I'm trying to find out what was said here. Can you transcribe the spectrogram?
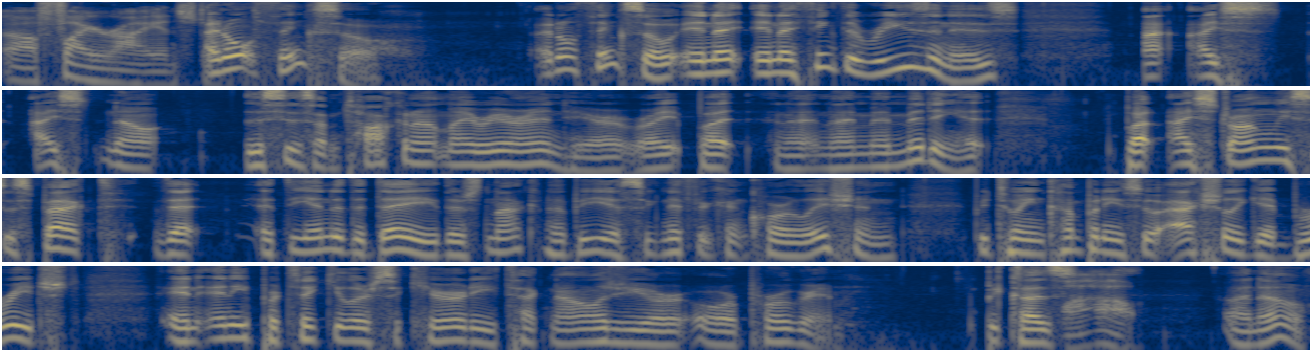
uh, FireEye installed. I don't think so. I don't think so. And I, and I think the reason is I, I, I now this is I'm talking out my rear end here, right? But and, I, and I'm admitting it. But I strongly suspect that at the end of the day, there's not going to be a significant correlation between companies who actually get breached and any particular security technology or, or program. Because wow. I know.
